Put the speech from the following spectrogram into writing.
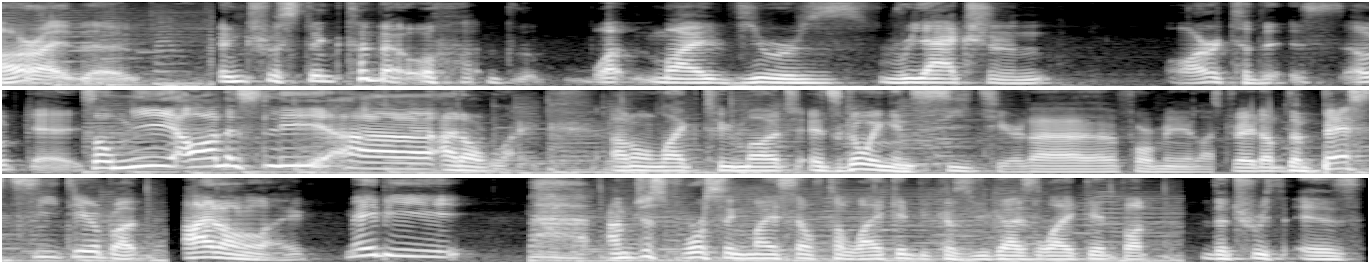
All right, then interesting to know what my viewers' reaction are to this. Okay. So me, honestly, uh, I don't like. I don't like too much. It's going in C tier uh, for me, like straight up the best C tier, but I don't like. Maybe I'm just forcing myself to like it because you guys like it, but the truth is,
